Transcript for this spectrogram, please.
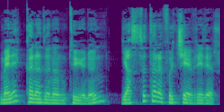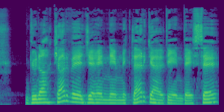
melek kanadının tüyünün yassı tarafı çevrilir. Günahkar ve cehennemlikler geldiğinde ise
